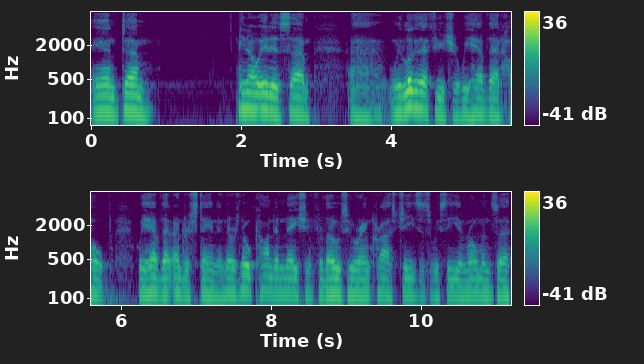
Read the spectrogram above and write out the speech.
And, um, you know, it is. Um, uh, when we look at that future, we have that hope we have that understanding. There is no condemnation for those who are in Christ Jesus. We see in Romans uh,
